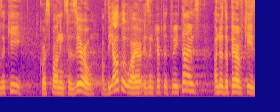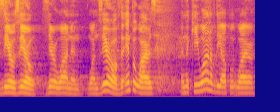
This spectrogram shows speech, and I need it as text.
the key corresponding to zero of the output wire is encrypted three times under the pair of keys 0, 0, 0, 1, and 1, 0 of the input wires, and the key 1 of the output wire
